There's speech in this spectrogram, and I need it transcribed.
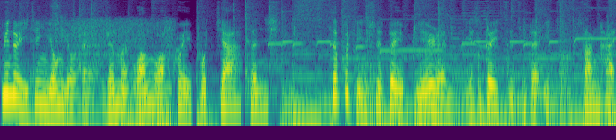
面对已经拥有的，人们往往会不加珍惜。这不仅是对别人，也是对自己的一种伤害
